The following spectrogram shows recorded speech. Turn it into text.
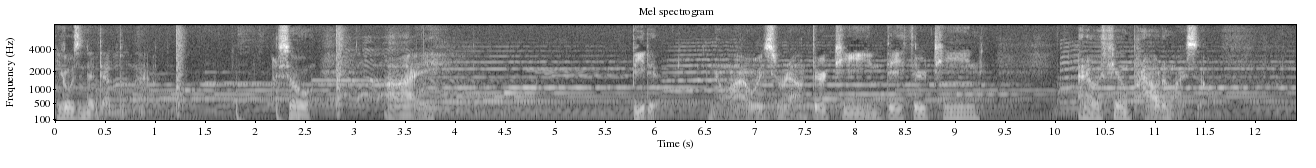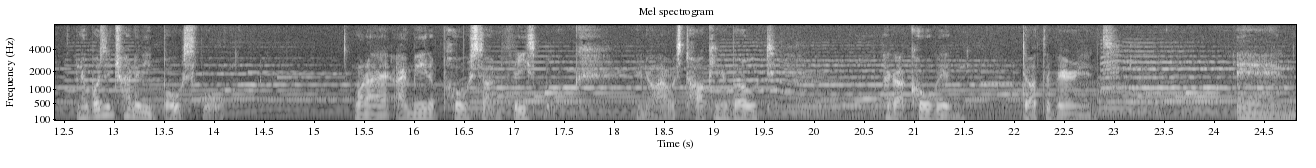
He goes into depth on that. So I beat it. You know, I was around 13, day 13, and I was feeling proud of myself. And I wasn't trying to be boastful. When I, I made a post on Facebook, you know, I was talking about I got COVID, Delta variant, and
